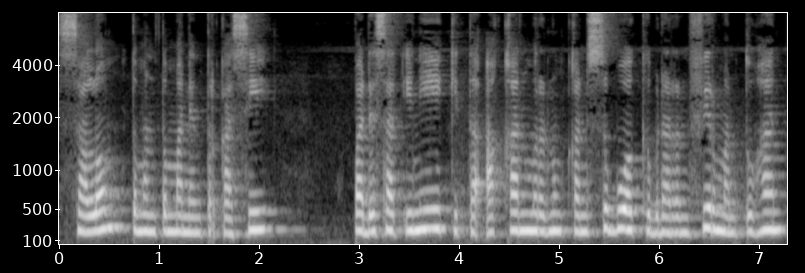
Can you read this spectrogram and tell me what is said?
Salam teman-teman yang terkasih. Pada saat ini kita akan merenungkan sebuah kebenaran firman Tuhan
